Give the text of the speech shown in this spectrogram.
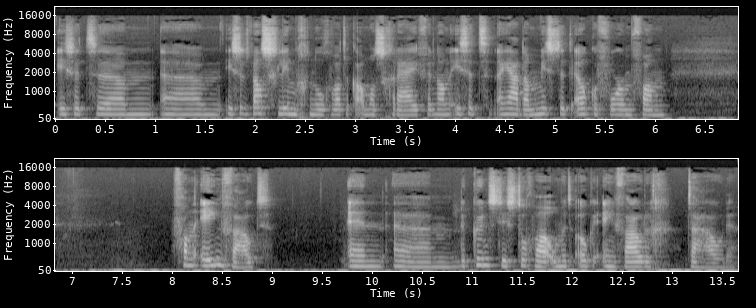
Is het, um, um, is het wel slim genoeg wat ik allemaal schrijf? En dan is het, nou ja, dan mist het elke vorm van van eenvoud. En um, de kunst is toch wel om het ook eenvoudig te houden.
